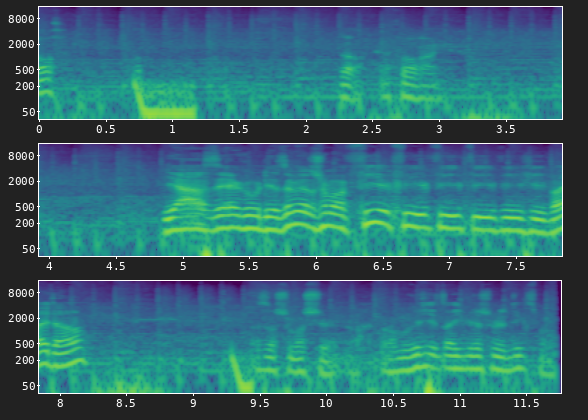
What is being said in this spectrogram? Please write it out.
Auch. So, hervorragend. Ja, sehr gut. Hier sind wir schon mal viel, viel, viel, viel, viel, viel weiter. Das ist doch schon mal schön. Ach, warum will ich jetzt eigentlich wieder schon wieder Dings machen?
